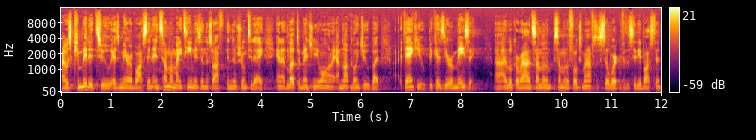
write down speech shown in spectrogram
I was committed to as mayor of Boston, and some of my team is in this off, in this room today, and I'd love to mention you all, and I, I'm not going to, but thank you because you're amazing. Uh, I look around, some of, some of the folks in my office are still working for the city of Boston,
